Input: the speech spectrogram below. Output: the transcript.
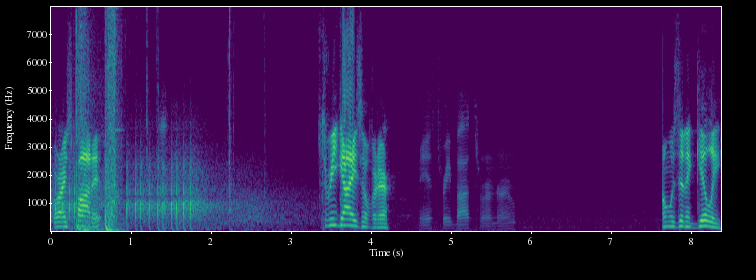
Where I spot it. Three guys over there. Yeah, three bots running around. One was in a ghillie.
